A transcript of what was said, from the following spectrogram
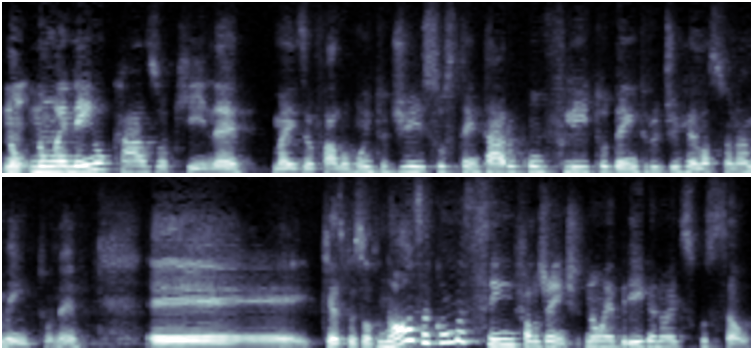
não, não é nem o caso aqui, né? Mas eu falo muito de sustentar o conflito dentro de relacionamento, né? É... Que as pessoas, nossa, como assim? Eu falo, gente, não é briga, não é discussão.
